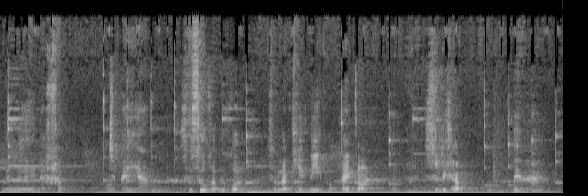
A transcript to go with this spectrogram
เรื่อยๆนะครับ จะพยายามสู้ๆครับทุกคนสำหรับคลิปนี้ผมไปก่อน สวัสดีครับบ๊ายบาย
